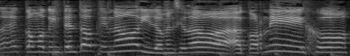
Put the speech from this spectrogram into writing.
eh, como que intentó que no y lo mencionó a, a Cornejo.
